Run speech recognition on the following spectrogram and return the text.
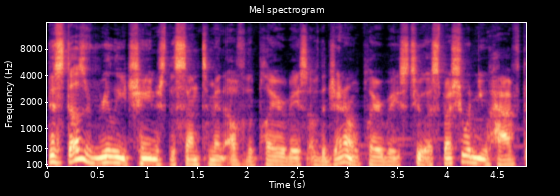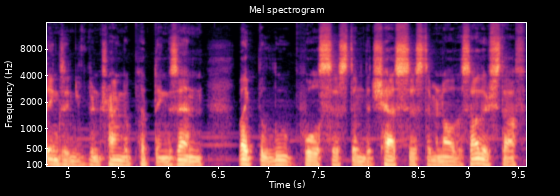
this does really change the sentiment of the player base, of the general player base too, especially when you have things and you've been trying to put things in, like the loot pool system, the chest system, and all this other stuff,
